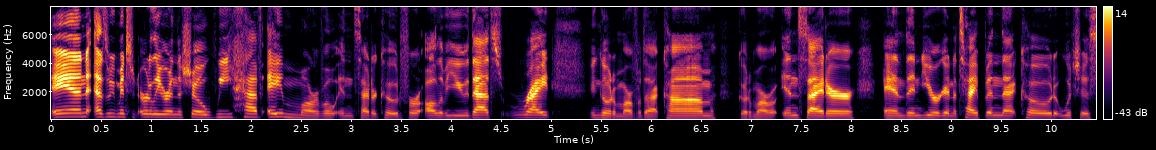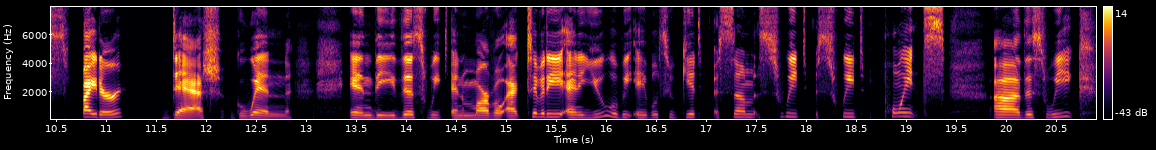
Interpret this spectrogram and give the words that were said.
And as we mentioned earlier in the show, we have a Marvel Insider code for all of you. That's right. You can go to marvel.com, go to Marvel Insider, and then you're going to type in that code, which is Spider dash Gwen in the This Week in Marvel activity, and you will be able to get some sweet, sweet points uh, this week.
